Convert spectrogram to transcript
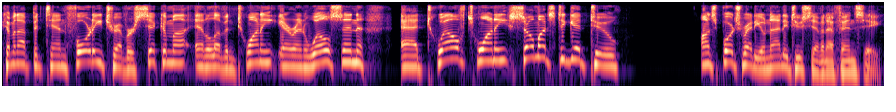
coming up at 10:40. Trevor Sikkema at 11:20. Aaron Wilson at 12:20. So much to get to on Sports Radio 92.7 FNZ.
